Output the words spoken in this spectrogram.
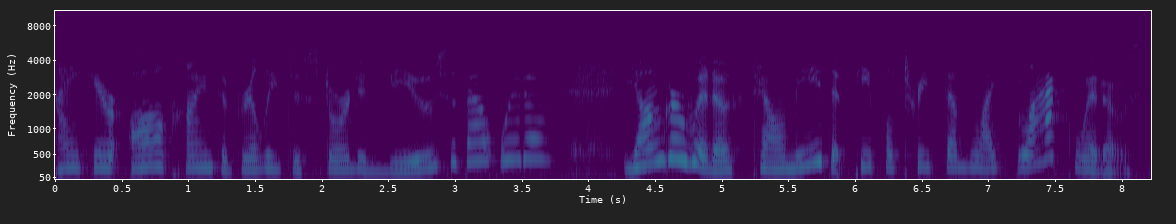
I hear all kinds of really distorted views about widows. Younger widows tell me that people treat them like black widows,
